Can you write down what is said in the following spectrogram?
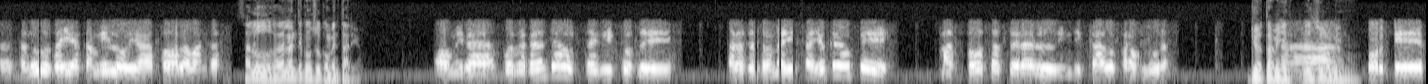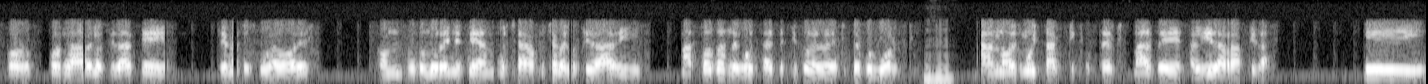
Eh, saludos ahí a Camilo y a toda la banda. Saludos, adelante con su comentario. Oh, mira, pues referente a los técnicos de para Centroamérica, yo creo que Matosas era el indicado para Honduras. Yo también pienso lo ah, mismo. Porque por, por la velocidad que tienen sus jugadores, los hondureños tienen mucha mucha velocidad y más cosas le gusta este tipo de, de, fútbol. ah, no es muy táctico, es más de salida rápida. Y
